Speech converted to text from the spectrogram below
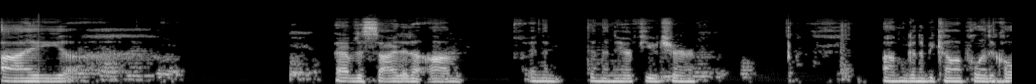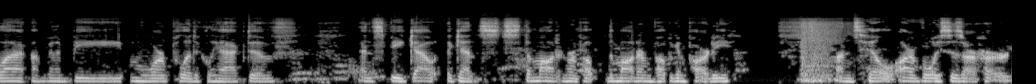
I uh, have decided um, in the in the near future I'm going to become a political. I'm going to be more politically active and speak out against the modern Repu- the modern Republican Party until our voices are heard.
